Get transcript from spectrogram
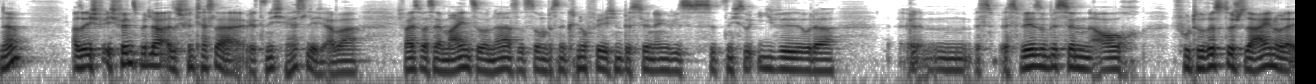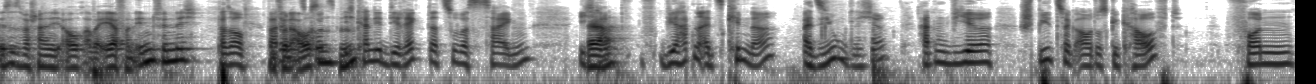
ne? Also ich, ich finde es mittlerweile, also ich finde Tesla jetzt nicht hässlich, aber ich weiß, was er meint, so, ne? Es ist so ein bisschen knuffig, ein bisschen irgendwie, es ist jetzt nicht so evil oder ähm, es, es will so ein bisschen auch futuristisch sein oder ist es wahrscheinlich auch, aber eher von innen, finde ich. Pass auf, warte von ganz außen? kurz. Hm? Ich kann dir direkt dazu was zeigen. Ich Ja. hab, wir hatten als Kinder, als Jugendliche, hatten wir Spielzeugautos gekauft von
